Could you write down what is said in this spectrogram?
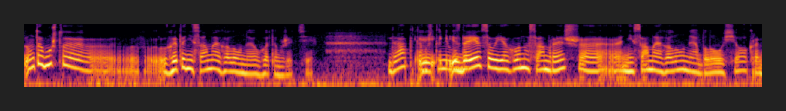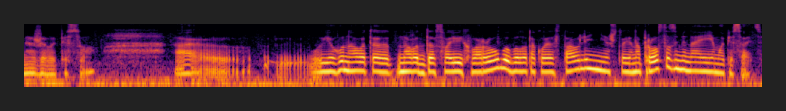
Ну, Таму што гэта не самае галоўнае ў гэтым жыцці. Да, потому што і здаецца, у яго насамрэч не самае галоўнае было ўсё акрамя жывапісу. У яго нават нават да сваёй хваробы было такое стаўленне, што яна проста замінае яму пісаць.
